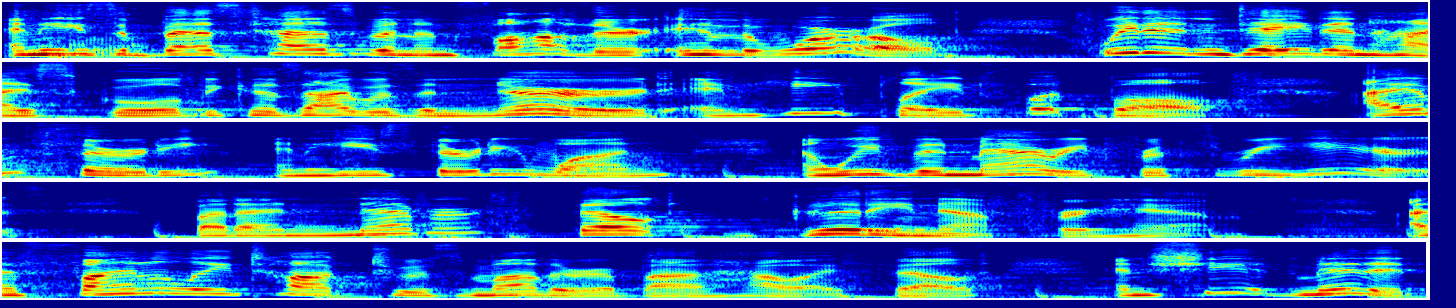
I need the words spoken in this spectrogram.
and he's the best husband and father in the world. We didn't date in high school because I was a nerd and he played football. I am 30 and he's 31, and we've been married for three years, but I never felt good enough for him. I finally talked to his mother about how I felt, and she admitted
